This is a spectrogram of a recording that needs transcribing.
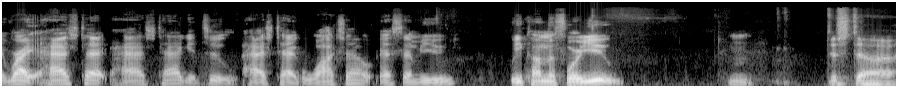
Right. Hashtag hashtag it too. Hashtag watch out, SMU. We coming for you. Just uh,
